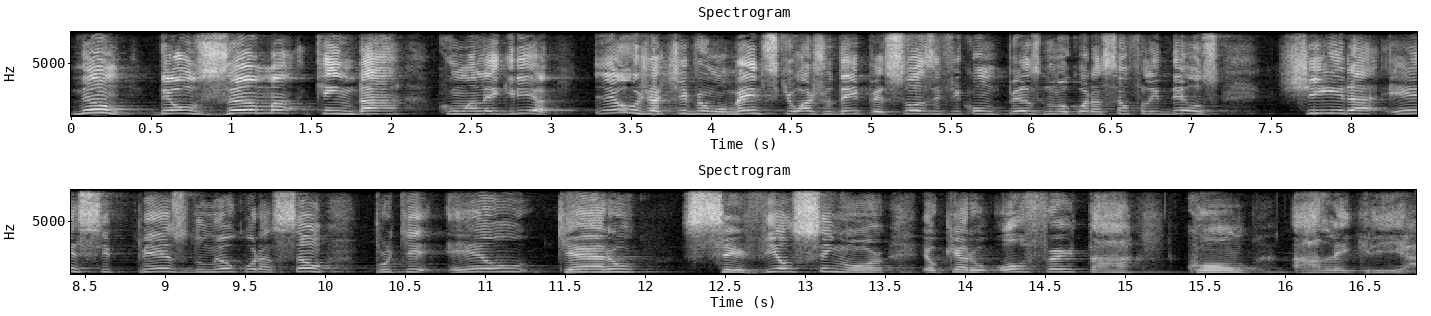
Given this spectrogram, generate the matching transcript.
Não, Deus ama quem dá com alegria. Eu já tive momentos que eu ajudei pessoas e ficou um peso no meu coração. Eu falei, Deus, tira esse peso do meu coração, porque eu quero servir ao Senhor, eu quero ofertar com alegria.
